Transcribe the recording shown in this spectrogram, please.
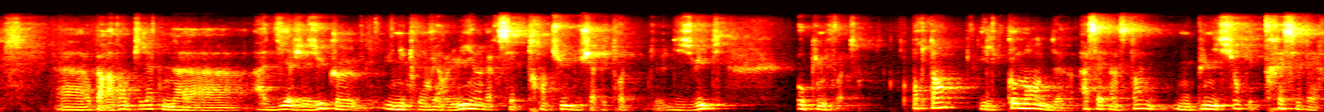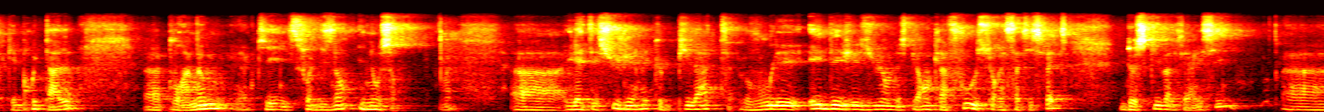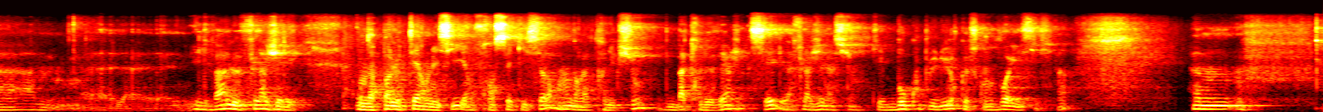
Euh, auparavant, Pilate a, dit à Jésus qu'il n'y trouvait en lui, hein, verset 38 du chapitre 18, aucune faute. Pourtant, il commande à cet instant une punition qui est très sévère, qui est brutale, euh, pour un homme qui est soi-disant innocent. il a été suggéré que Pilate voulait aider Jésus en espérant que la foule serait satisfaite de ce qu'il va le faire ici, euh, il va le flageller. On n'a pas le terme ici en français qui sort hein, dans la traduction, battre de verge, c'est la flagellation, qui est beaucoup plus dur que ce qu'on voit ici. Hein. Euh,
